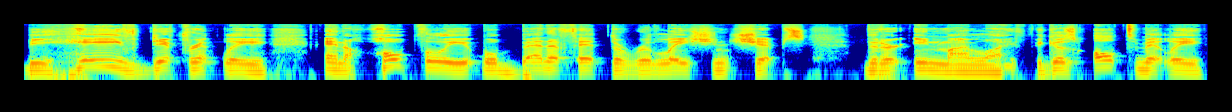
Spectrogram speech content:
behave differently, and hopefully it will benefit the relationships that are in my life. Because ultimately,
